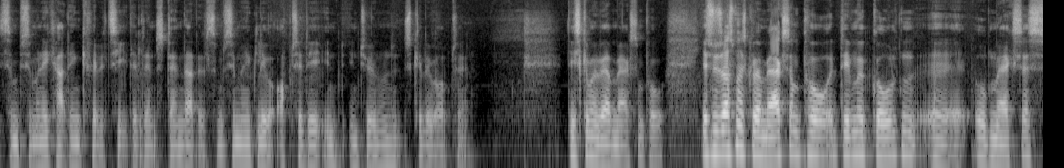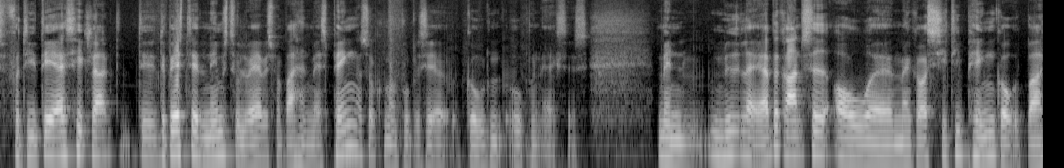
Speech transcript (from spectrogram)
som simpelthen ikke har den kvalitet eller den standard, eller som simpelthen ikke lever op til det, en, en journal skal leve op til. Det skal man være opmærksom på. Jeg synes også, man skal være opmærksom på det med Golden øh, Open Access, fordi det er helt klart, det, det bedste og det nemmeste ville være, hvis man bare havde en masse penge, og så kunne man publicere Golden Open Access. Men midler er begrænset, og øh, man kan også sige, at de penge går bare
